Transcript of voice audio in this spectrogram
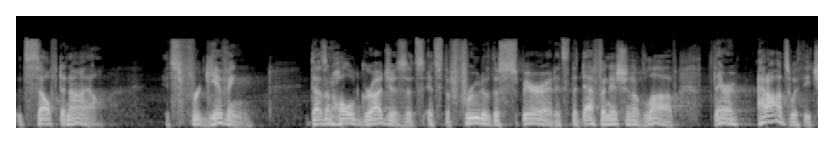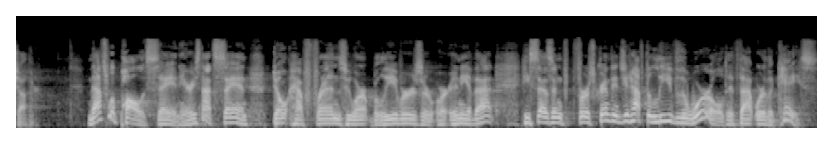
It's self-denial. It's forgiving. It doesn't hold grudges. It's, it's the fruit of the Spirit. It's the definition of love. They're at odds with each other. And that's what Paul is saying here. He's not saying don't have friends who aren't believers or, or any of that. He says in 1 Corinthians, you'd have to leave the world if that were the case.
